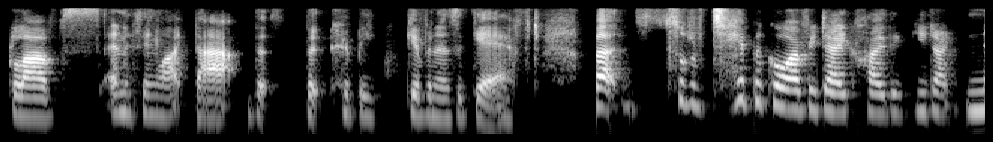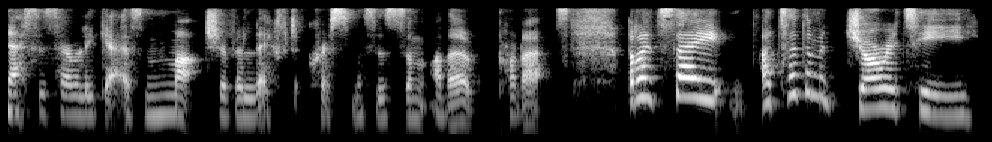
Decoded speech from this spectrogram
gloves, anything like that that that could be given as a gift. But sort of typical everyday clothing, you don't necessarily get as much of a lift at Christmas as some other products. But I'd say I'd say the majority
